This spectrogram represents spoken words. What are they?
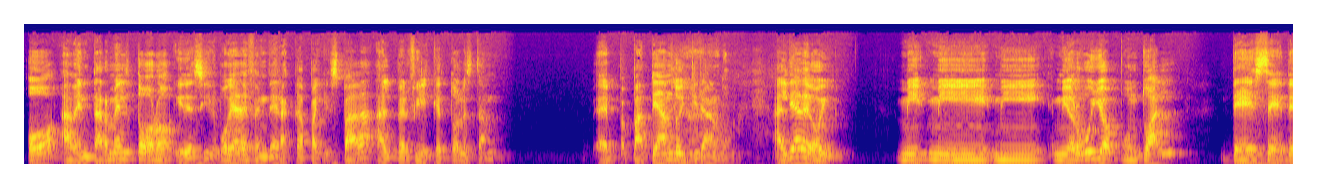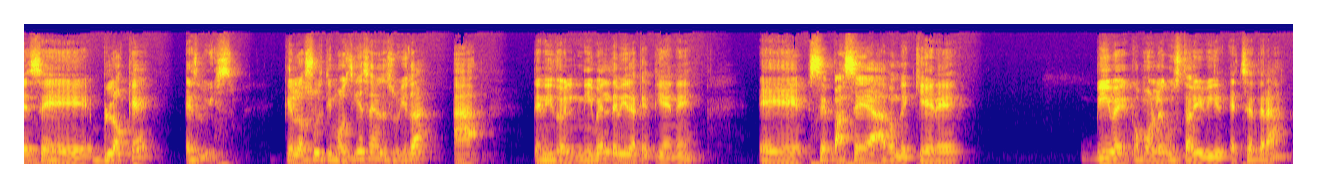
O aventarme el toro y decir, voy a defender a capa y espada al perfil que todos le están eh, pa- pateando y tirando. Al día de hoy, mi, mi- mi- mi orgullo puntual de ese, de ese bloque es Luis, que los últimos 10 años de su vida ha tenido el nivel de vida que tiene, eh, se pasea a donde quiere, vive como le gusta vivir, etcétera,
